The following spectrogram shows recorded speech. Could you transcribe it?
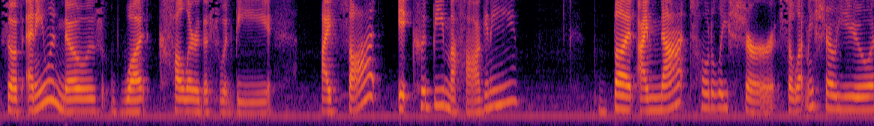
So if anyone knows what color this would be, I thought it could be mahogany, but I'm not totally sure. So let me show you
